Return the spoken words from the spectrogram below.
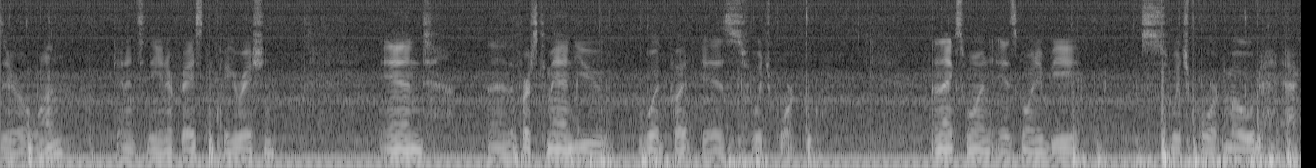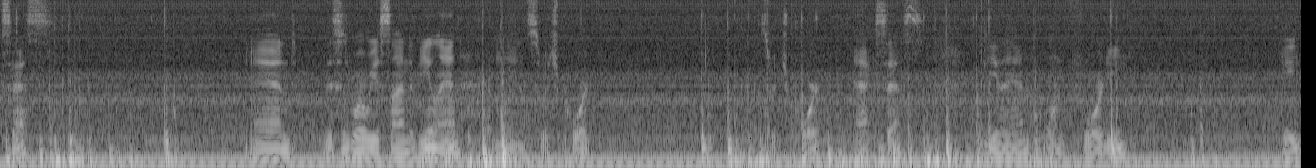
01. Get into the interface configuration. And uh, the first command you would put is switch port. The next one is going to be switch port mode access. And this is where we assign the VLAN and switch port switch port, access, VLAN 148.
